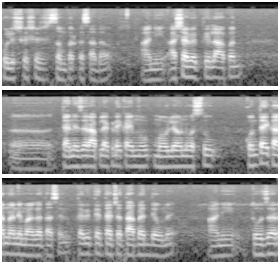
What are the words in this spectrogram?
पोलीस स्टेशनशी संपर्क साधावा. आणि अशा व्यक्तीला आपण त्याने जर आपल्याकडे काही मौ मौल्यवान वस्तू कोणत्याही कारणाने मागत असेल तरी ते त्याच्या ताब्यात देऊ नये. आणि तो जर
